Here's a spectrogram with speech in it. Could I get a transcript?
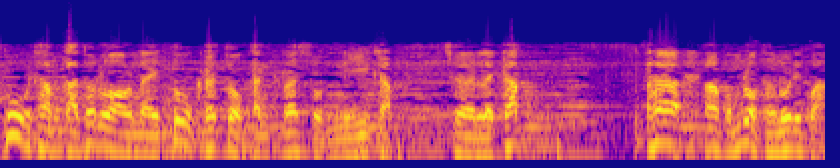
ผู้ทำการทดลองในตู้กระจกกันกระสุนนี้ครับ เชิญเลยครับเออผมหลบทางนู้นดีกว่า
